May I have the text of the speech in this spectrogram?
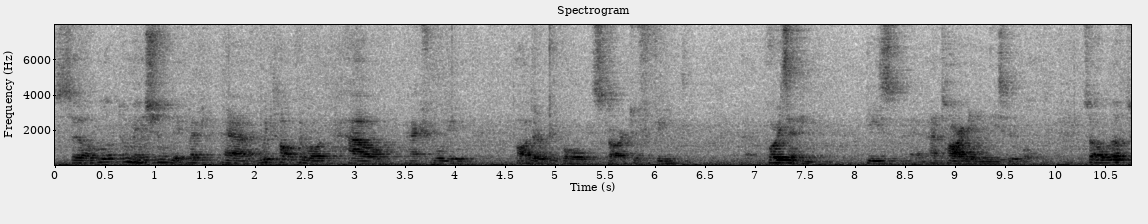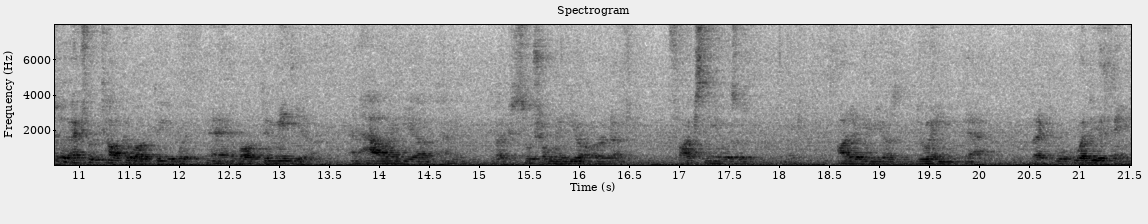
So I would like to mention that like uh, we talked about how actually other people start to feed uh, poisoning these uh, and targeting these people. So I would love to actually talk about the uh, about the media how media and like social media or like Fox News or like, other media is doing that. Like wh- what do you think?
